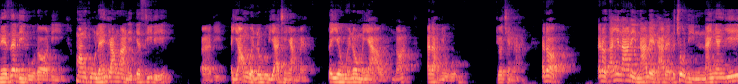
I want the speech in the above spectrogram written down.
နယ်စပ်တွေကိုတော့ဒီမှောင်ခိုလန်းကြောင်းကနေပျက်စီးတွေအဲဒီအယောင်းဝယ်လုပ်လို့ရချင်ရမယ်တရားဝင်တော့မရဘူးเนาะအဲ့ဒါမျိုးကိုပြောချင်တာအဲ့တော့အဲ့တော့တိုင်းရင်းသားတွေနားလည်ထားတယ်တချို့ဒီနိုင်ငံရေး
